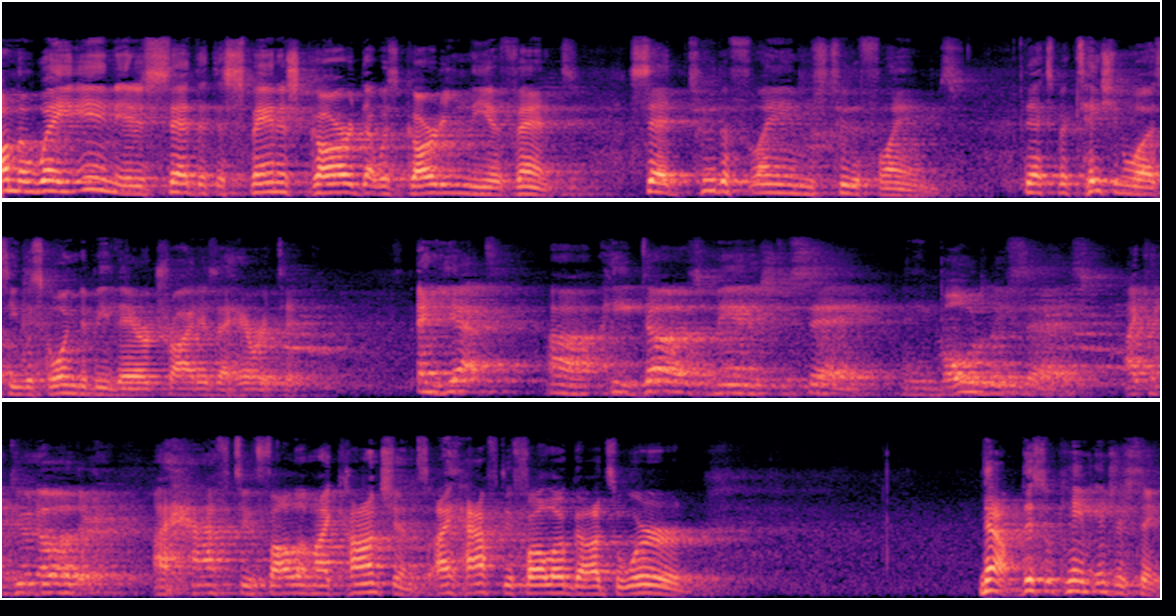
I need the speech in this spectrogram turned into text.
On the way in, it is said that the Spanish guard that was guarding the event said, To the flames, to the flames. The expectation was he was going to be there tried as a heretic. And yet, uh, he does manage to say, and he boldly says, I can do no other. I have to follow my conscience. I have to follow God's word. Now, this became interesting.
